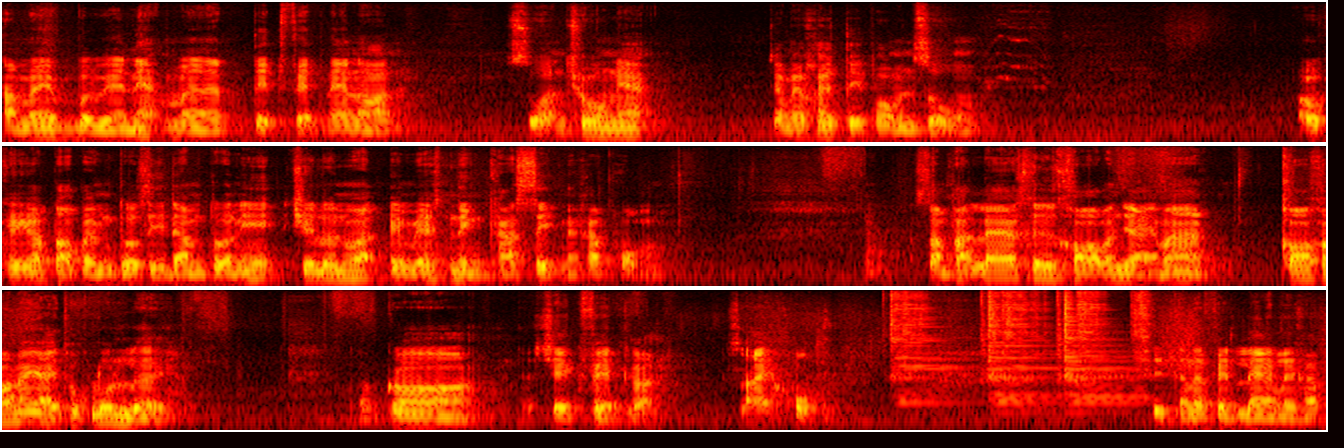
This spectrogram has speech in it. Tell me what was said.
ทำให้บริเวณเนี้ยมาติดเฟดแน่นอน ส่วนช่วงเนี้ย จะไม่ค่อยติดเพราะมันสูง โอเคครับ ต่อไปเป็นตัวสีดำตัวนี้ ชื่อรุ่นว่า MS1 Classic นะครับผม สัมผัสแรกคือคอมันใหญ่มาก คอเขาหน้าใหญ่ทุกรุ่นเลย แล้วก็เดี๋ยวเช็คเฟดก่อน สายหกติดตั้งแต่เฟดแรกเลยครับ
